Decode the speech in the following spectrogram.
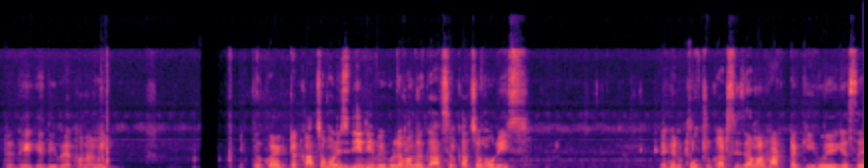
এটা ঢেকে দিব এখন আমি। তো কয়েকটা কাঁচামরিচ দিয়ে দিবে, এগুলো আমাদের গাছের কাঁচামরিচ। দেখেন কচু কাটছি যে আমার হাতটা কি হয়ে গেছে।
